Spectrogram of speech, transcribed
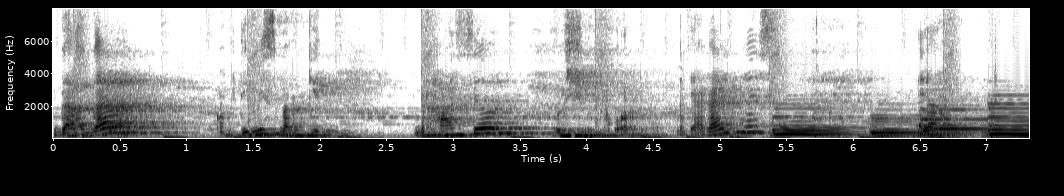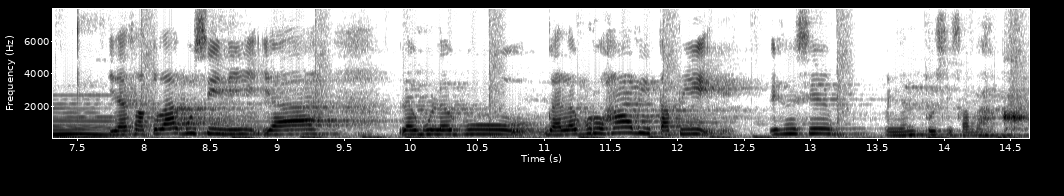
Gagal optimis bangkit. Berhasil bersyukur. Ya kan guys ya ya satu lagu sih ini. Ya lagu-lagu gak lagu rohani tapi ini sih menyentuh sih sama aku.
